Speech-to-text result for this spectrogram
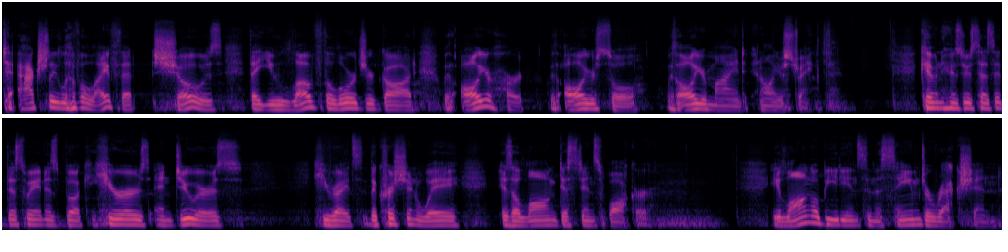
to actually live a life that shows that you love the Lord your God with all your heart, with all your soul, with all your mind, and all your strength. Kevin Hooser says it this way in his book, Hearers and Doers. He writes The Christian way is a long distance walker a long obedience in the same direction,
